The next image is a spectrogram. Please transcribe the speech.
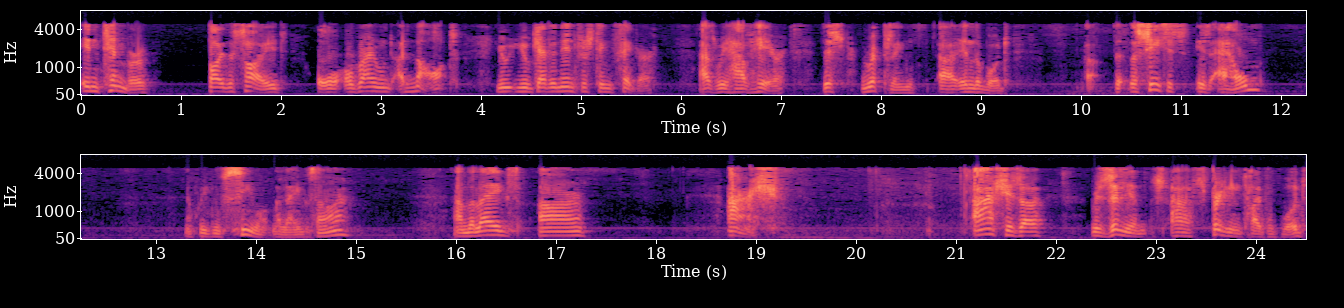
in timber, by the side or around a knot, you, you get an interesting figure, as we have here, this rippling uh, in the wood. The, the, seat is, is elm. If we can see what the legs are and the legs are ash. Ash is a resilient, uh, springy type of wood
